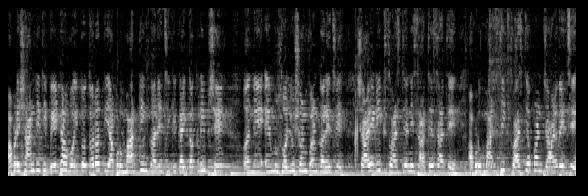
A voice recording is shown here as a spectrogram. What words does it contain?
આપણે શાંતિથી બેઠા હોય, તો તરત આપણું માર્કિંગ કરે છે કે કઈ તકલીફ છે, અને એમનું સોલ્યુશન પણ કરે છે. શારીરિક સ્વાસ્થ્યની સાથે સાથે આપણું માનસિક સ્વાસ્થ્ય પણ જાળવે છે.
